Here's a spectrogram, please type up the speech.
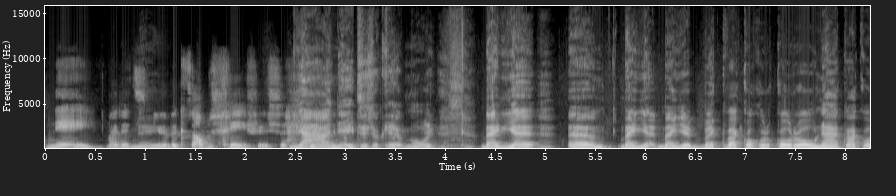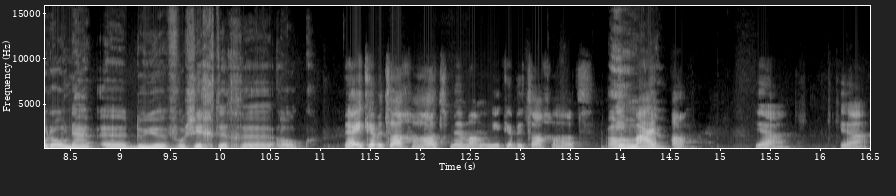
Nee, maar dat, Nee. nu heb ik het al beschreven. dus- Ja, nee, het is ook heel mooi. Maar, je, ehm, maar, je, maar, je, maar qua co- corona, qua corona eh, doe je voorzichtig eh, ook. Nou, ik heb het al gehad. Mijn man en ik hebben het al gehad. Oh, in maart ja. al. Ja, ja.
